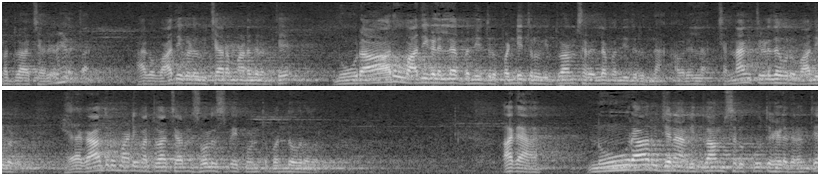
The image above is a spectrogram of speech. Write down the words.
ಮಧ್ವಾಚಾರ್ಯರು ಹೇಳ್ತಾರೆ. ಆಗ ವಾದಿಗಳು ವಿಚಾರ ಮಾಡಿದ್ರಂತೆ, ನೂರಾರು ವಾದಿಗಳೆಲ್ಲ ಬಂದಿದ್ದರು ಪಂಡಿತರು, ವಿದ್ವಾಂಸರೆಲ್ಲ ಅದನ್ನ ಅವರೆಲ್ಲ ಚೆನ್ನಾಗಿ ತಿಳಿದವರು ವಾದಿಗಳು. ಹೇಗಾದರೂ ಮಾಡಿ ಮಧ್ವಾಚಾರ್ಯನ ಸೋಲಿಸಬೇಕು ಅಂತ ಬಂದವರು ಅವರು. ಆಗ ನೂರಾರು ಜನ ವಿದ್ವಾಂಸರು ಕೂತು ಹೇಳಿದ್ರಂತೆ,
